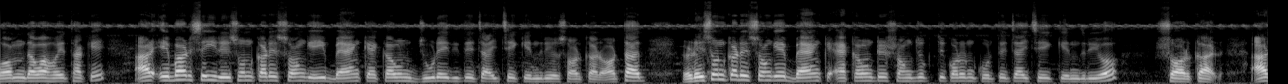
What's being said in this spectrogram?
গম দেওয়া হয়ে থাকে। আর এবার সেই রেশন কার্ডের সঙ্গেই ব্যাংক অ্যাকাউন্ট জুড়ে দিতে চাইছে কেন্দ্রীয় সরকার। অর্থাৎ রেশন কার্ডের সঙ্গে ব্যাংক অ্যাকাউন্টের সংযুক্তিকরণ করতে চাইছে কেন্দ্রীয় সরকার। আর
